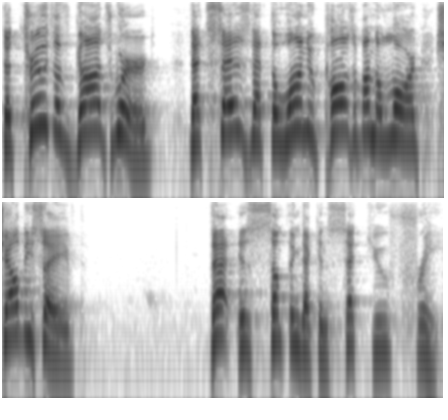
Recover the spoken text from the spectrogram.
The truth of God's word that says that the one who calls upon the Lord shall be saved, that is something that can set you free.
